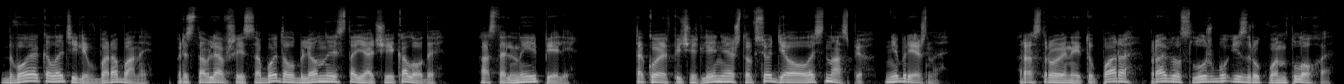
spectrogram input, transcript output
Двое колотили в барабаны, представлявшие собой долбленные стоячие колоды. Остальные пели. Такое впечатление, что все делалось наспех, небрежно. Расстроенный Тупара правил службу из рук вон плохо.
